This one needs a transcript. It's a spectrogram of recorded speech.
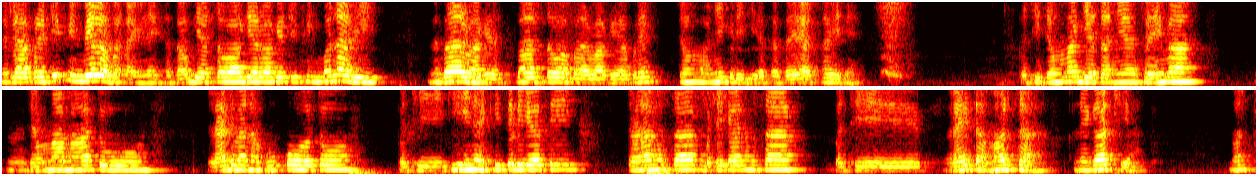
એટલે આપણે ટિફિન વહેલા બનાવી નાખ્યા હતા. અગિયાર સવા અગિયાર વાગે ટિફિન બનાવી અને બાર વાગે, બાર સવા બાર વાગે આપણે જમવા નીકળી ગયા હતા, તૈયાર થઈને. પછી જમવા ગયા હતા, ત્યાં જયમાં જમવામાં હતું, લાડવાનો ભૂકો હતો, પછી ઘીને ખીચડી હતી, ચણાનું શાક, બટેકાનું શાક, પછી રાયતા મરચાં અને ગાંઠિયા. મસ્ત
